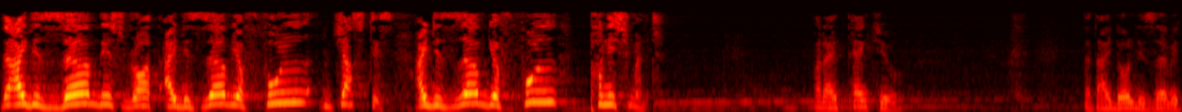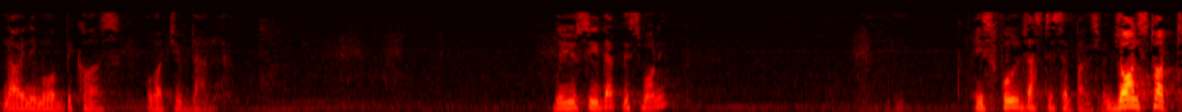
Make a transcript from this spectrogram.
That I deserve this wrath. I deserve your full justice. I deserve your full punishment. But I thank you that I don't deserve it now anymore because of what you've done. Do you see that this morning? His full justice and punishment. John Stott,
